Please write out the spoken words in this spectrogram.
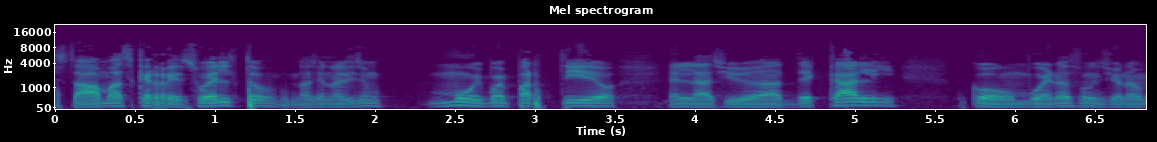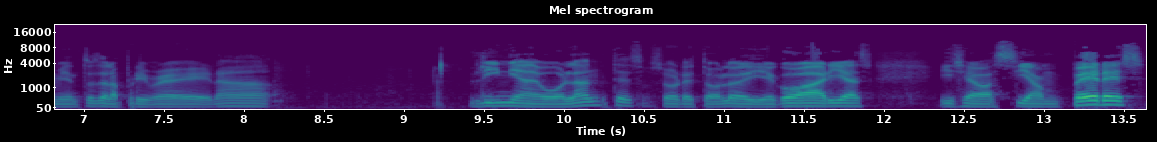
estaba más que resuelto. Nacional hizo un muy buen partido en la ciudad de Cali con buenos funcionamientos de la primera línea de volantes, sobre todo lo de Diego Arias y Sebastián Pérez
